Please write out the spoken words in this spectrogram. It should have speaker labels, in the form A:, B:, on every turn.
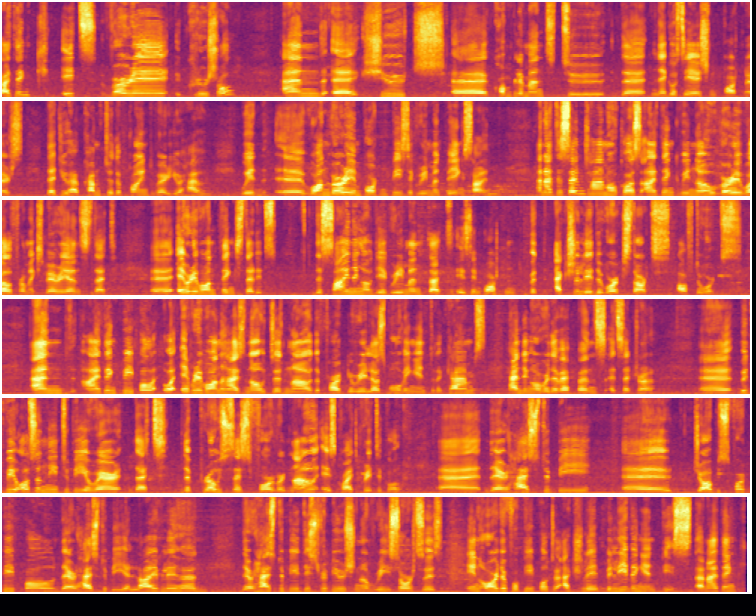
A: I think it's very crucial and a huge uh, compliment to the negotiation partners that you have come to the point where you have with uh, one very important peace agreement being signed. And at the same time, of course, I think we know very well from experience that uh, everyone thinks that it's the signing of the agreement that is important, but actually the work starts afterwards. And I think people, everyone has noted now the FARC guerrillas moving into the camps, handing over the weapons, etc. Uh, but we also need to be aware that the process forward now is quite critical. Uh, there has to be uh, jobs for people, there has to be a livelihood, there has to be distribution of resources in order for people to actually believing in peace. And I think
